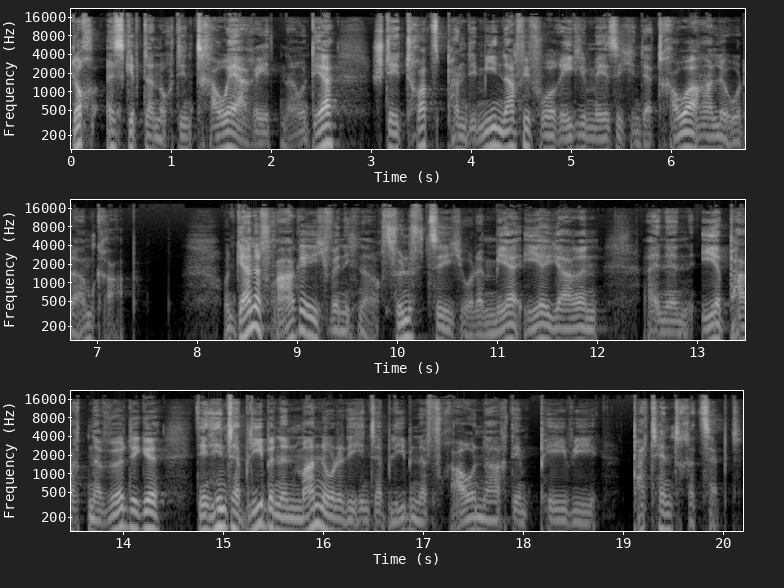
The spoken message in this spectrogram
Doch es gibt da noch den Trauerredner und der steht trotz Pandemie nach wie vor regelmäßig in der Trauerhalle oder am Grab. Und gerne frage ich, wenn ich nach 50 oder mehr Ehejahren einen Ehepartner würdige, den hinterbliebenen Mann oder die hinterbliebene Frau nach dem PW Patentrezept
